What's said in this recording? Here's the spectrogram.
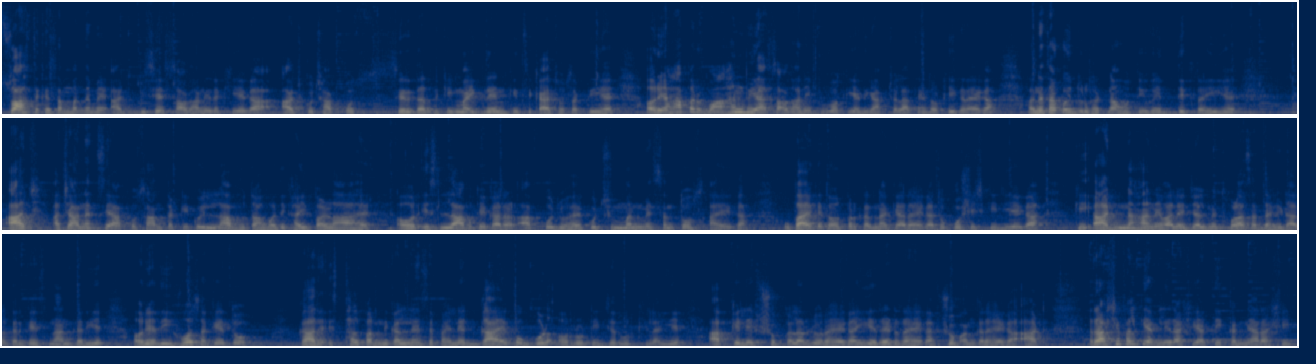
स्वास्थ्य के संबंध में आज विशेष सावधानी रखिएगा। आज कुछ आपको सिरदर्द की, माइग्रेन की शिकायत हो सकती है और यहाँ पर वाहन भी आज सावधानी पूर्वक यदि आप चलाते हैं तो ठीक रहेगा। अन्यथा कोई दुर्घटना होती हुई दिख रही है। आज अचानक से आपको शाम तक की कोई लाभ होता हुआ दिखाई पड़ रहा है और इस लाभ के कारण आपको जो है कुछ मन में संतोष आएगा। उपाय के तौर पर करना क्या रहेगा तो कोशिश कीजिएगा कि आज नहाने वाले जल में थोड़ा सा दही डाल करके स्नान करिए और यदि हो सके तो कार्यस्थल पर निकलने से पहले गाय को गुड़ और रोटी ज़रूर खिलाइए। आपके लिए शुभ कलर जो रहेगा, ये रेड रहेगा, शुभ अंक रहेगा आठ। राशिफल की अगली राशि आती है कन्या राशि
